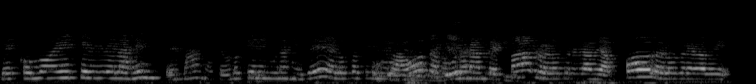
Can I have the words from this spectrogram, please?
de cómo es que vive la gente, hermano, que uno tiene unas ideas, el otro tiene la otra, uno era de. Pablo, el otro era de Apolo, el otro era de,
